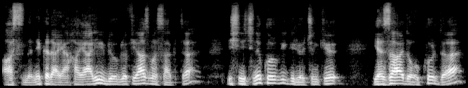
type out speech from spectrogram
Aslında ne kadar yani hayali bir biyografi yazmasak da işin içine kurgu giriyor. Çünkü yazar da okur da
